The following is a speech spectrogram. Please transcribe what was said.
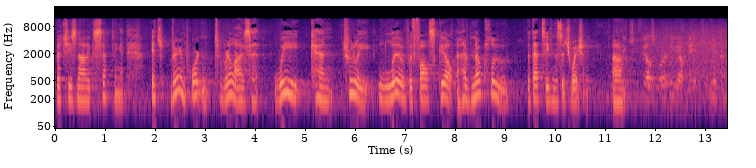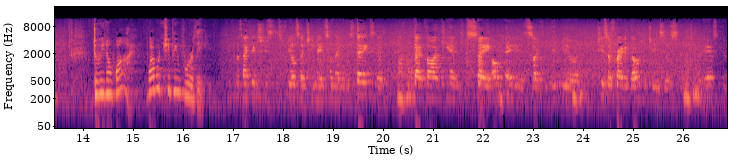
but she's not accepting it. It's very important to realize that we can truly live with false guilt and have no clue that that's even the situation. I um, think she feels worthy of being forgiven. Do we know why? Why would she be worthy? Because I think she just feels that she made so many mistakes that, Mm-hmm. that God can't say, okay, it's I forgive you. And she's afraid to go to Jesus and Mm-hmm. to ask him.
